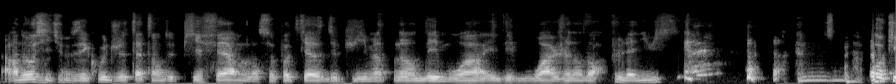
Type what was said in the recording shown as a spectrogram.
Arnaud, si tu nous écoutes, je t'attends de pied ferme dans ce podcast depuis maintenant des mois et des mois. Je n'endors plus la nuit. ok.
